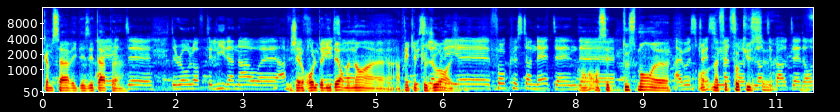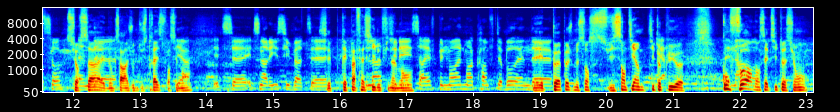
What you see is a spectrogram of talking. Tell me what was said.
comme ça avec des étapes. Uh, J'ai le rôle de leader maintenant euh, après quelques jours. uh, on on s'est uh, doucement, euh, on a fait le focus euh, sur ça et uh, donc ça rajoute du stress forcément. yeah, it's, uh, it's not easy, but, uh, C'était pas facile, finalement. uh, peu à peu, je me sens, suis senti un petit peu plus confort dans cette situation.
